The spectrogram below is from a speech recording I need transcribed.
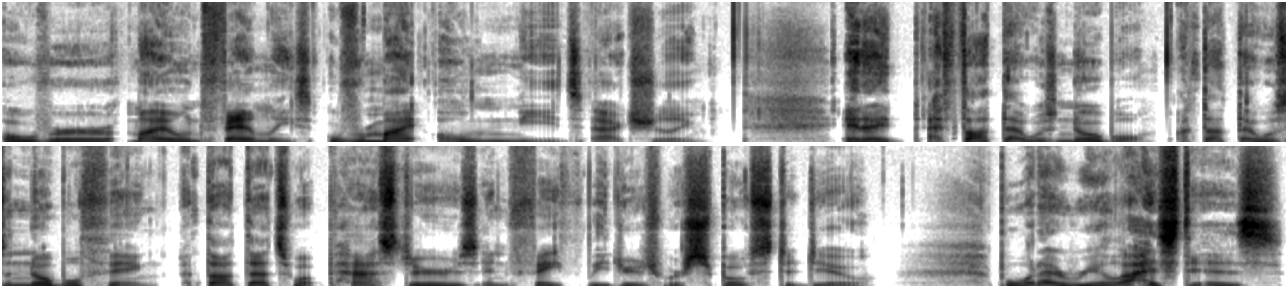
over my own family's, over my own needs, actually. And I, I thought that was noble. I thought that was a noble thing. I thought that's what pastors and faith leaders were supposed to do. But what I realized is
